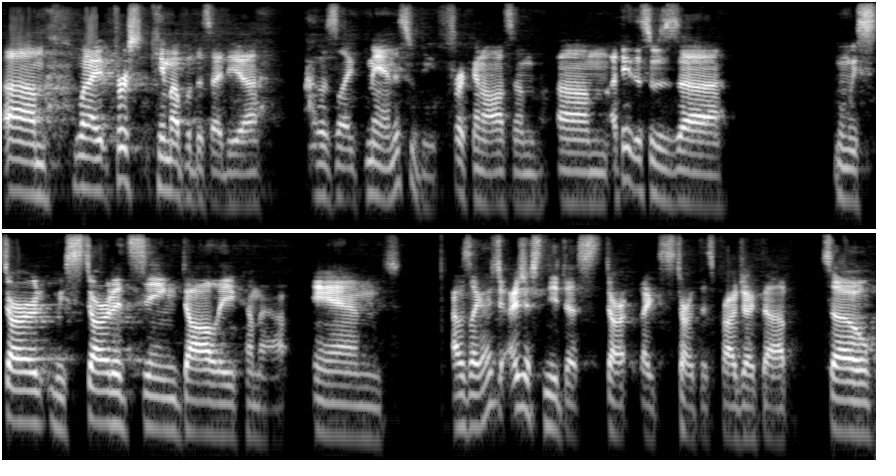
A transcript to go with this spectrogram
um, when I first came up with this idea, I was like, man, this would be freaking awesome. Um, I think this was uh, when we start we started seeing DALL-E come out, and I was like, I, ju- I just need to start like start this project up. So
